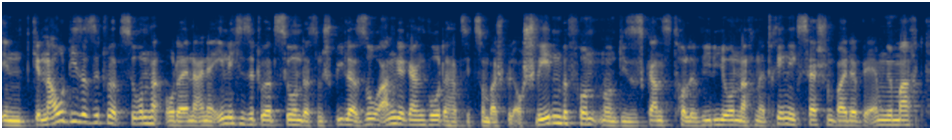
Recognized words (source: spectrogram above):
in genau dieser Situation oder in einer ähnlichen Situation, dass ein Spieler so angegangen wurde, hat sich zum Beispiel auch Schweden befunden und dieses ganz tolle Video nach einer Trainingssession bei der WM gemacht,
